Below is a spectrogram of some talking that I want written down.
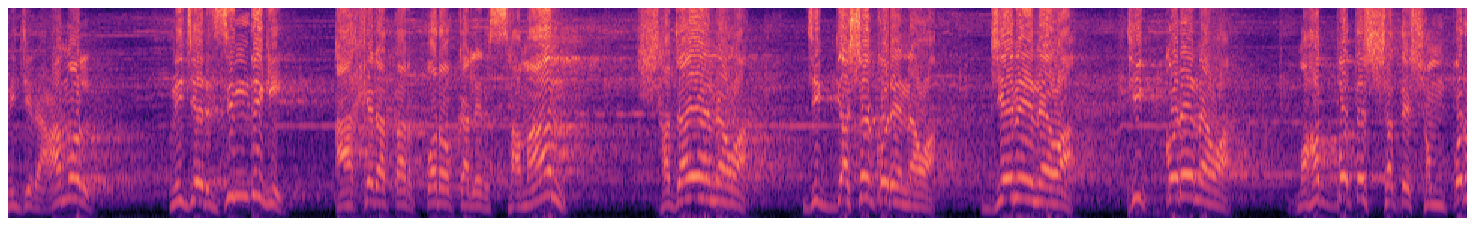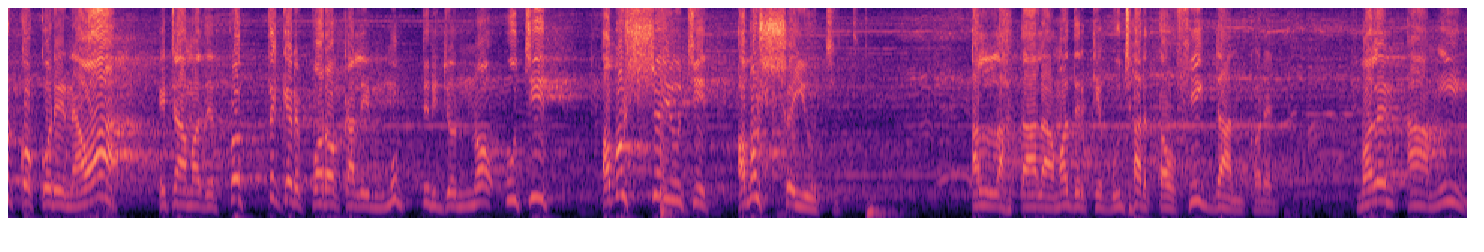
নিজের আমল, নিজের জিন্দিগি আখেরা তার পরকালের সামান সাজায় নেওয়া, জিজ্ঞাসা করে নেওয়া, জেনে নেওয়া, ঠিক করে নেওয়া, মহব্বতের সাথে সম্পর্ক করে নেওয়া এটা আমাদের প্রত্যেকের পরকালীন মুক্তির জন্য উচিত, অবশ্যই উচিত অবশ্যই উচিত। আল্লাহ তালা আমাদেরকে বুঝার তৌফিক দান করেন। বলেন, আমিন।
